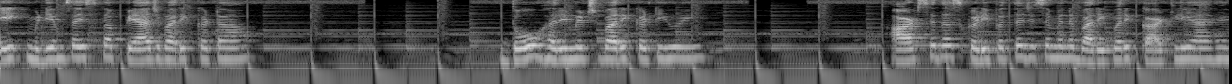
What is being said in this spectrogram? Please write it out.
एक मीडियम साइज़ का प्याज बारीक कटा दो हरी मिर्च बारीक कटी हुई, आठ से दस कड़ी पत्ते जिसे मैंने बारीक बारीक काट लिया है,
